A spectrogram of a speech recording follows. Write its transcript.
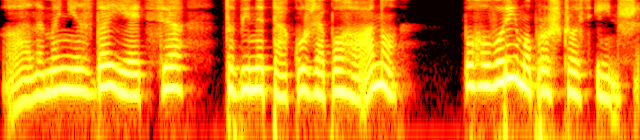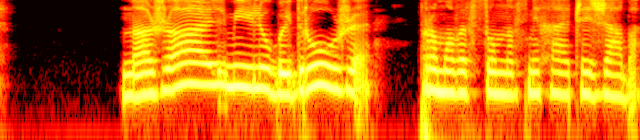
але мені здається, тобі не так уже погано. Поговоримо про щось інше. На жаль, мій любий друже, промовив сумно всміхаючись жаба.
